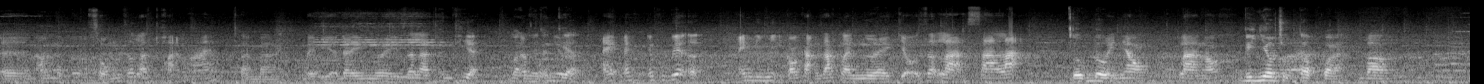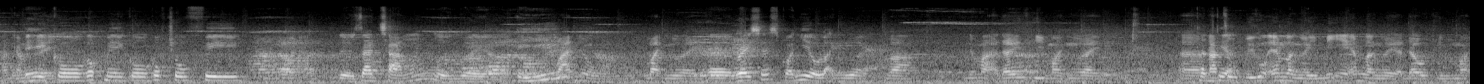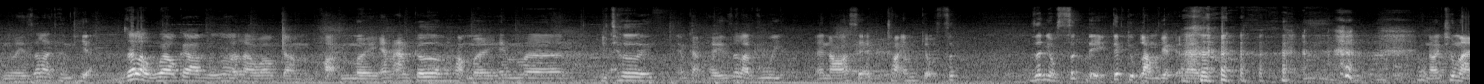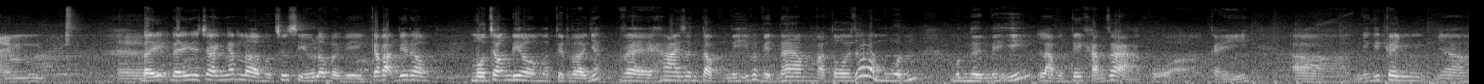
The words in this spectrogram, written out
ờ, nó một cuộc sống rất là thoải mái. Thoải mái. Bởi vì ở đây người rất là thân thiện. Mọi Nó người thân thiện. anh anh em không biết ở anh đi Mỹ có cảm giác là người kiểu rất là xa lạ đúng với đúng nhau là nó vì nhiều chủng tộc quá. Vâng Mexico gốc Mexico gốc châu Phi rồi da trắng rồi người ờ, Ý quá nhiều loại người ờ, racist quá nhiều loại người Vâng. Nhưng mà ở đây thì mọi người ờ, Thân đặc thiện. dụ ví dụ em là người Mỹ, em là người ở đâu thì mọi người rất là thân thiện, rất là welcome đúng rất không là welcome. Họ mời em ăn cơm, họ mời em ờ, đi chơi, em cảm thấy rất là vui. Và Nó sẽ cho em kiểu sức rất nhiều sức để tiếp tục làm việc ở đây. Nói chung là em ờ, đấy đấy cho anh ngắt lời một chút xíu là bởi vì các bạn biết không? Một trong điều mà tuyệt vời nhất về hai dân tộc Mỹ và Việt Nam mà tôi rất là muốn một người Mỹ là một cái khán giả của cái à, những cái kênh à,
